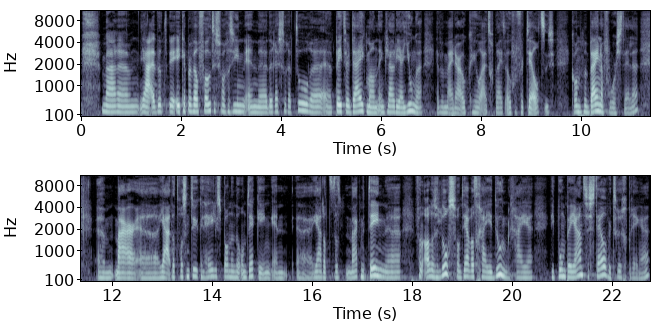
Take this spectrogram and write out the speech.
maar um, ja, dat, ik heb er wel foto's van gezien. En de restauratoren Peter Dijkman en Claudia Jonge hebben mij daar ook heel uitgebreid over verteld. Dus ik kan het me bijna voorstellen. Um, maar ja, dat was natuurlijk een hele spannende ontdekking. En ja, dat, dat maakt meteen van alles los. Want ja, wat ga je doen? Ga je die Pompeiaanse stijl weer terugbrengen?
